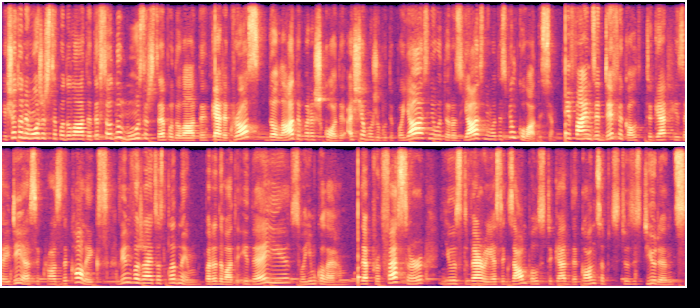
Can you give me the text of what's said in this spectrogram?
Якщо ти не можеш це подолати, ти все одно мусиш це подолати. Get across – долати перешкоди. А ще може бути пояснювати, роз'яснювати, спілкуватися. He finds it difficult to get his ideas across the colleagues. Він вважається складним передавати ідеї своїм колегам. The professor used various examples to get the concepts to the students.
